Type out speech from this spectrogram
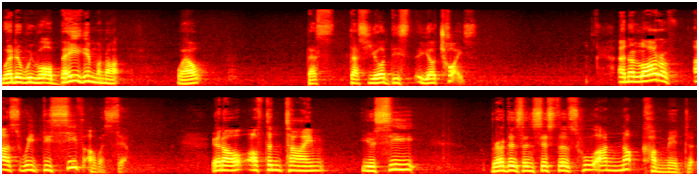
Whether we will obey Him or not, well, that's, that's your, your choice. And a lot of us, we deceive ourselves. You know, oftentimes you see brothers and sisters who are not committed,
